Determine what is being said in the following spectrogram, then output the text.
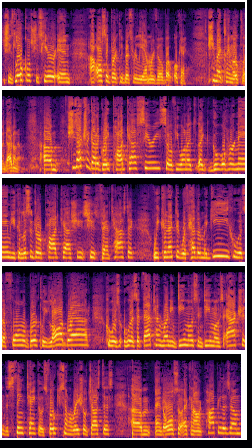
she's local. She's here in I'll say Berkeley, but it's really Emeryville. But okay, she might claim Oakland. I don't know. Um, she's actually got a great podcast series. So if you want to like Google her name, you can listen to her podcast. She's she's fantastic. We connected with Heather McGhee, who is a former Berkeley law grad, who was who was at that time running Demos and Demos Action, this think tank that was focused on racial justice. Um, and also economic populism.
